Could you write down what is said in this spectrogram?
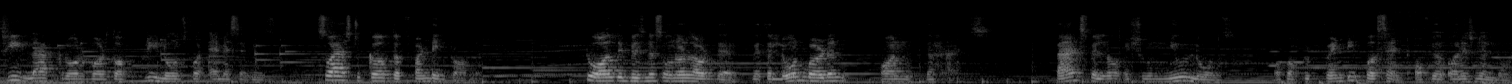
3 lakh crore worth of free loans for MSMEs so as to curb the funding problem. To all the business owners out there with a loan burden on the hands, banks will now issue new loans of up to 20% of your original loan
